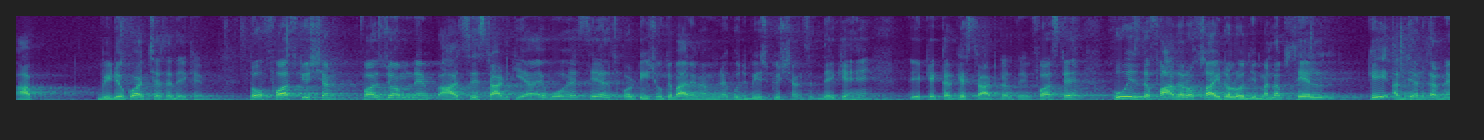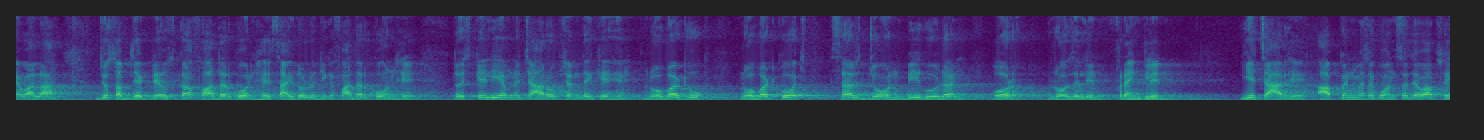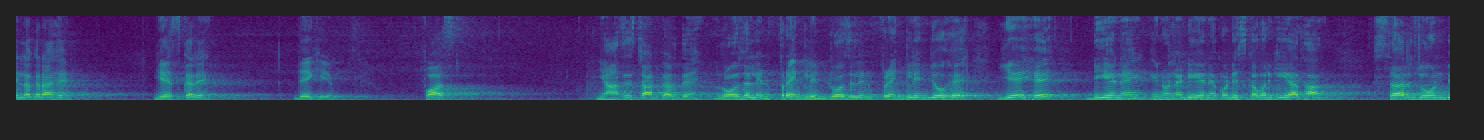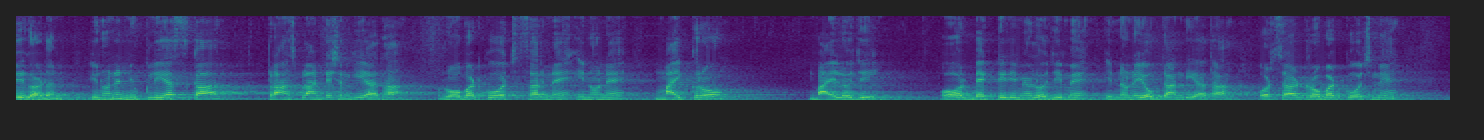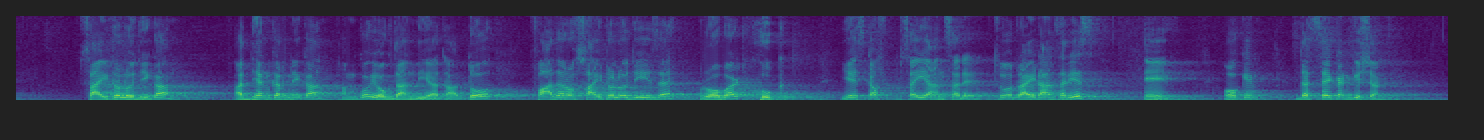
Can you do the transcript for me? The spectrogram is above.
आप वीडियो को अच्छे से देखें। तो फ़र्स्ट क्वेश्चन फ़र्स्ट जो हमने आज से स्टार्ट किया है, वो है सेल्स और टिश्यू के बारे में हमने कुछ 20 क्वेश्चन देखे हैं एक एक करके स्टार्ट करते हैं। फ़र्स्ट है who is the father of cytology मतलब सेल के अध्ययन करने वाला जो सब्जेक्ट है, उसका फादर कौन है? साइटोलॉजी के फादर कौन है? तो इसके लिए हमने चार ऑप्शन देखे हैं। Robert Hooke Robert Koch sir John B Gurdon और रोजलिन फ्रैंकलिन ये चार है। आपको इनमें से कौन सा जवाब सही लग रहा है? गेस करें। देखिए फ़र्स्ट यहाँ से स्टार्ट करते हैं रोजलिन फ्रैंकलिन रोजलिन फ्रैंकलिन जो है, ये है डीएनए इन्होंने डीएनए को डिस्कवर किया था सर जॉन बी गार्डन इन्होंने न्यूक्लियस का ट्रांसप्लांटेशन किया था। रॉबर्ट कोच सर ने इन्होंने माइक्रो बायोलॉजी और बैक्टीरियोलॉजी में इन्होंने योगदान दिया था और सर रॉबर्ट कोच ने साइटोलॉजी का अध्ययन करने का हमको योगदान दिया था। तो father of cytology is a Robert Hooke ये इसका सही आंसर है। So right answer is a okay the second question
